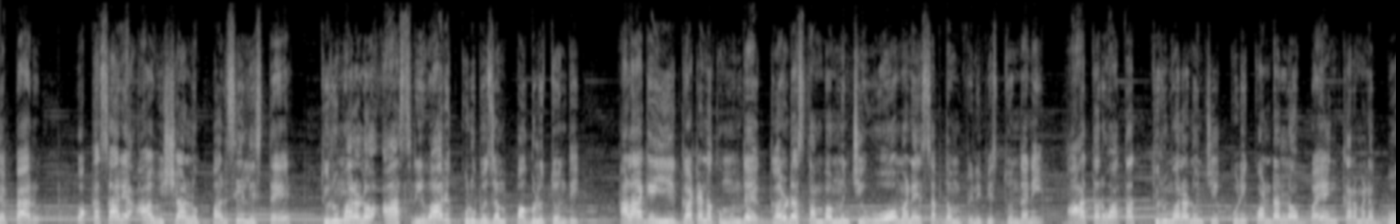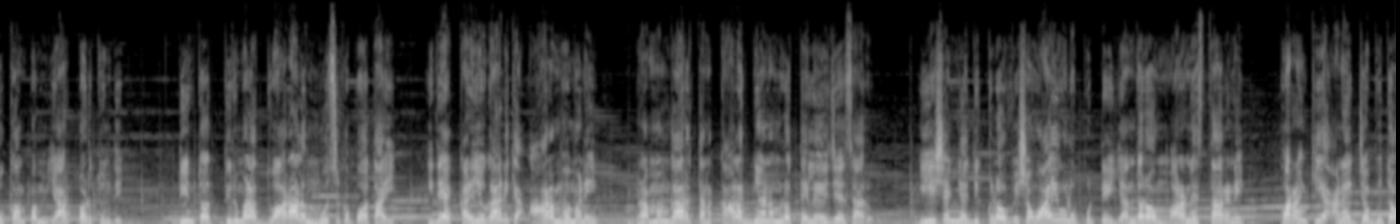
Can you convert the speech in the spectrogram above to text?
చెప్పారు. ఒక్కసారి ఆ విషయాలను పరిశీలిస్తే తిరుమలలో ఆ శ్రీవారి కుడిభుజం పగులుతుంది. అలాగే ఈ ఘటనకు ముందే గరుడ స్తంభం నుంచి ఓం అనే శబ్దం వినిపిస్తుందని ఆ తరువాత తిరుమల నుంచి కుడి కొండల్లో భయంకరమైన భూకంపం ఏర్పడుతుంది. దీంతో తిరుమల ద్వారాలు మూసుకుపోతాయి. ఇదే కలియుగానికి ఆరంభమని బ్రహ్మంగారు తన కాలజ్ఞానంలో తెలియజేశారు. ఈశాన్య దిక్కులో విషవాయువులు పుట్టి ఎందరో మరణిస్తారని కొరంకి అనే జబ్బుతో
